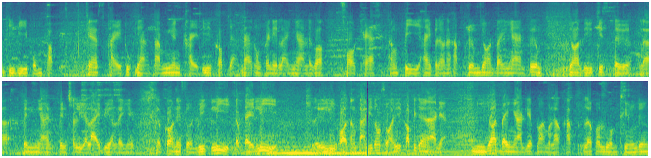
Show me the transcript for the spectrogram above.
MPV ผมปรับแก้ไขทุกอย่างตามเงื่อนไขที่กรอบอยากได้ลงไปในรายงาน แล้วก็ forecast ทั้งปีให้ไปแล้วนะครับ เพิ่มยอดใบงาน เพิ่มยอด register และเป็นงานเป็นเฉลี่ยรายเดือนอะไรเงี้ยแล้วก็ในส่วน weekly กับ daily หรือรีพอร์ตต่างๆที่ต้องส่งให้พี่ก๊อฟพิจารณาเนี่ยมียอดใบงานเรียบร้อยหมดแล้วครับ แล้วก็รวมถึงเรื่อง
